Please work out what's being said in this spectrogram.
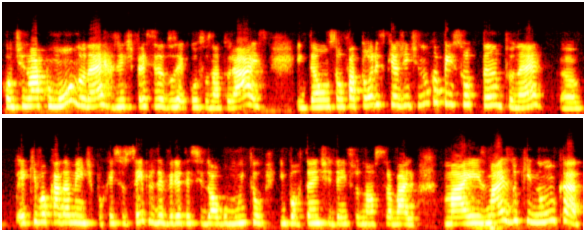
continuar com o mundo, né? A gente precisa dos recursos naturais. Então, são fatores que a gente nunca pensou tanto, né? Uh, equivocadamente, porque isso sempre deveria ter sido algo muito importante dentro do nosso trabalho, mas mais do que nunca,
